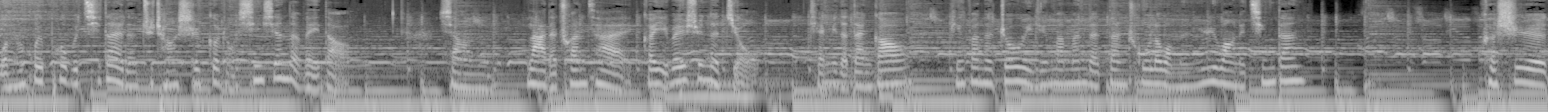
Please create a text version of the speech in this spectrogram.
我们会迫不及待地去尝试各种新鲜的味道，像辣的川菜、可以微醺的酒、甜蜜的蛋糕。平凡的粥已经慢慢的淡出了我们欲望的清单。可是，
